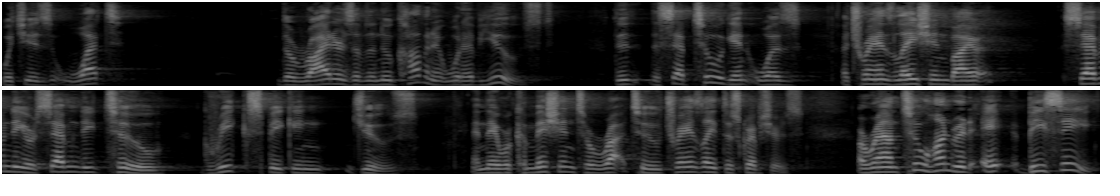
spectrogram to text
which is what the writers of the New Covenant would have used the, the Septuagint was a translation by 70 or 72 Greek speaking Jews, and they were commissioned to, to translate the scriptures around 200 BC.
